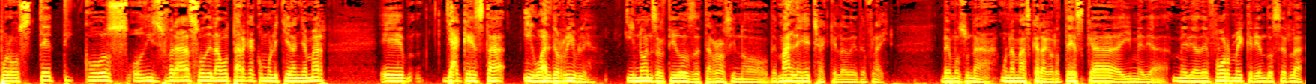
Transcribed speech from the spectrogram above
prostéticos o disfraz o de la botarga como le quieran llamar, eh, ya que está igual de horrible. Y no en sentidos de terror sino de mal hecha que la de The Fly. Vemos una, una máscara grotesca y media, media deforme queriendo ser la,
